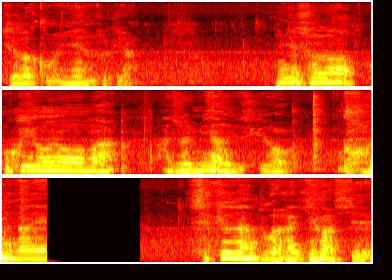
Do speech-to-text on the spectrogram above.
中学校2年の時だでその贈り物をまあ後で見たんですけどこんなね石油ランプが入ってまして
